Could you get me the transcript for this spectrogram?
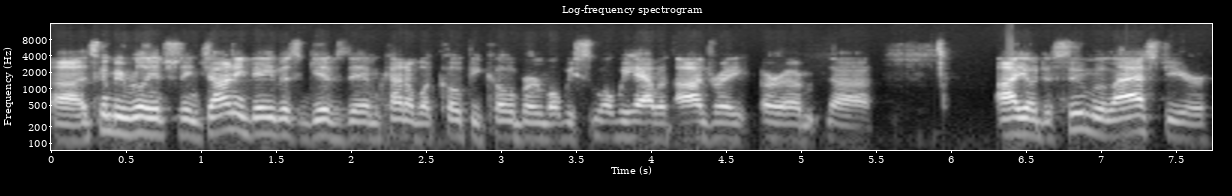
Uh, it's going to be really interesting. Johnny Davis gives them kind of what Kofi Cockburn, what we what we had with Andre or um, uh, last year,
